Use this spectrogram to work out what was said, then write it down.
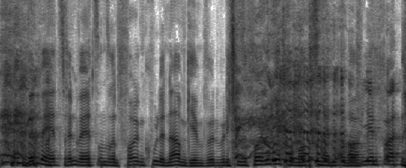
wenn wir jetzt, wenn wir jetzt unseren Folgen coole Namen geben würden, würde ich diese Folge Retro-Mops nennen. Aber auf jeden Fall.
